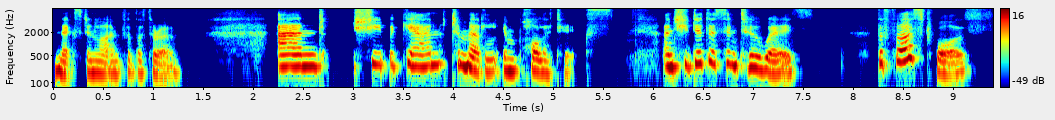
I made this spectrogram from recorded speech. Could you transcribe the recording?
next in line for the throne. And she began to meddle in politics. And she did this in two ways. The first was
